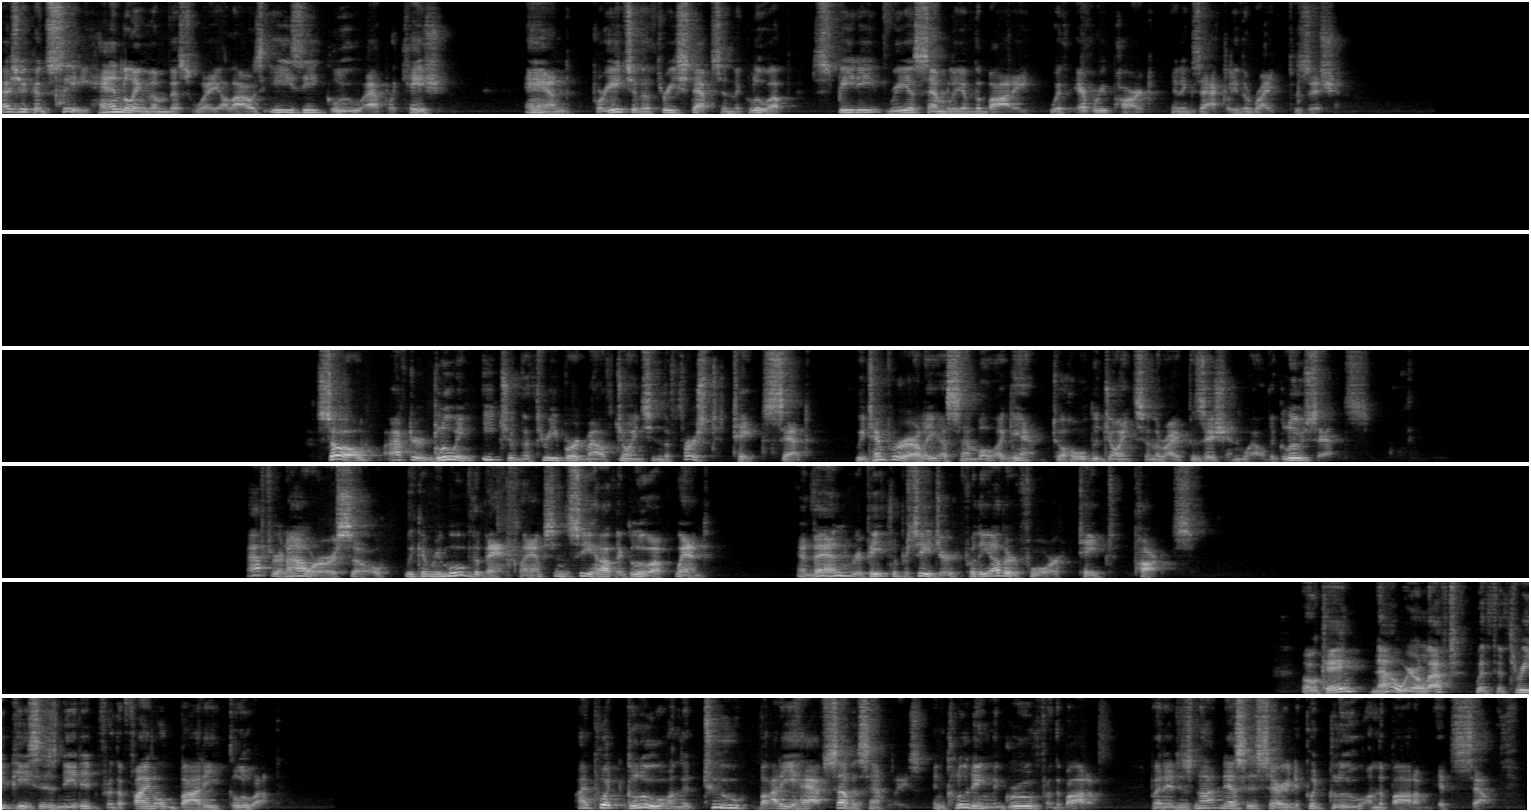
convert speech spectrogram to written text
As you can see, handling them this way allows easy glue application. And for each of the three steps in the glue up, speedy reassembly of the body with every part in exactly the right position. So, after gluing each of the three birdmouth joints in the first tape set, we temporarily assemble again to hold the joints in the right position while the glue sets. After an hour or so, we can remove the band clamps and see how the glue up went, and then repeat the procedure for the other four taped parts. Okay, now we're left with the three pieces needed for the final body glue up. I put glue on the two body half subassemblies, including the groove for the bottom, but it is not necessary to put glue on the bottom itself.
